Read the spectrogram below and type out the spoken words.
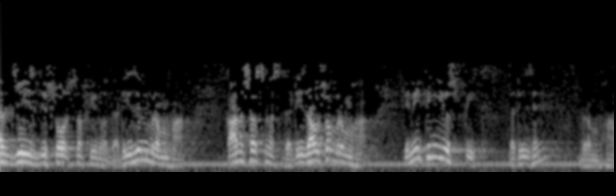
energy is the source of you know that is in brahma consciousness that is also brahma anything you speak that is in brahma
